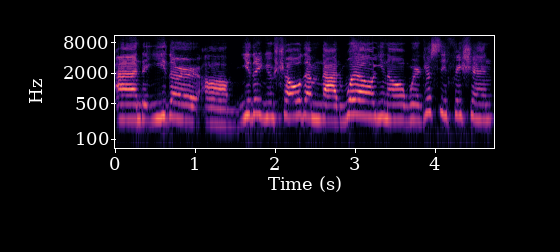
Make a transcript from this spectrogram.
And either um, either you show them that well you know we're just efficient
